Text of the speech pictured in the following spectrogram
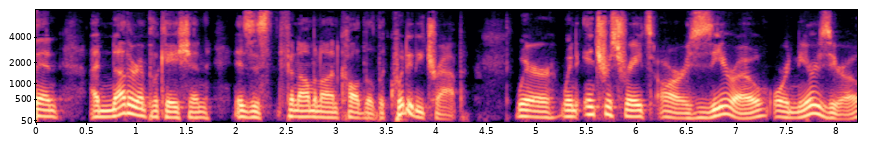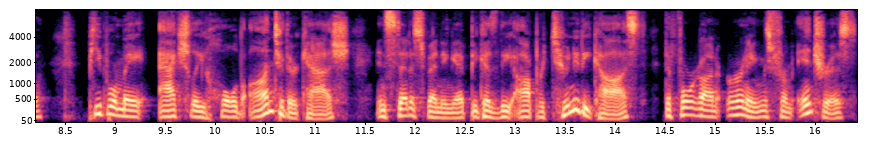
then another implication is this phenomenon called the liquidity trap, where when interest rates are zero or near zero, people may actually hold on to their cash instead of spending it because the opportunity cost, the foregone earnings from interest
